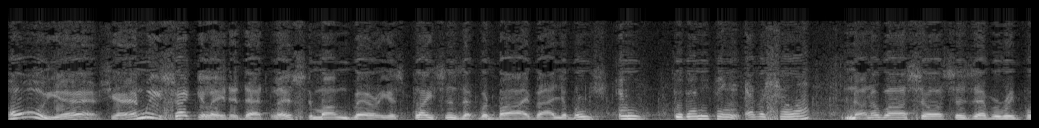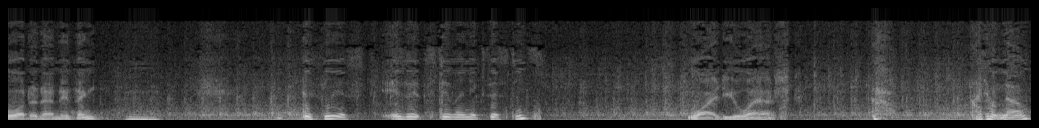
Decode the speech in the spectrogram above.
Oh, yes, yeah. And we circulated that list among various places that would buy valuables. And did anything ever show up? None of our sources ever reported anything. This list, is it still in existence? Why do you ask? I don't know.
